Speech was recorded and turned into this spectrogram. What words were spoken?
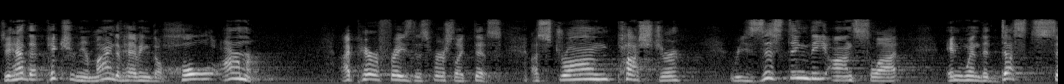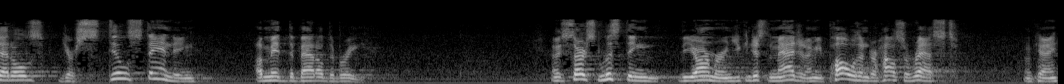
So you have that picture in your mind of having the whole armor. I paraphrase this verse like this a strong posture, resisting the onslaught, and when the dust settles, you're still standing amid the battle debris. And it starts listing the armor, and you can just imagine. I mean, Paul was under house arrest, okay?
